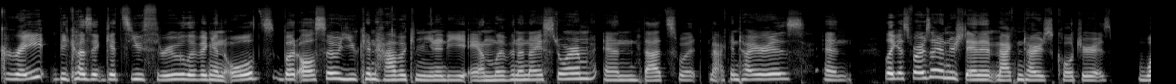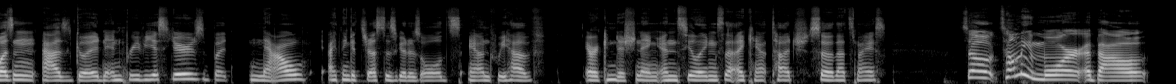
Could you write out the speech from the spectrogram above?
great because it gets you through living in Olds, but also you can have a community and live in a nice dorm, and that's what McIntyre is, and like as far as I understand it, McIntyre's culture is wasn't as good in previous years, but now I think it's just as good as Olds, and we have air conditioning and ceilings that I can't touch, so that's nice. So, tell me more about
